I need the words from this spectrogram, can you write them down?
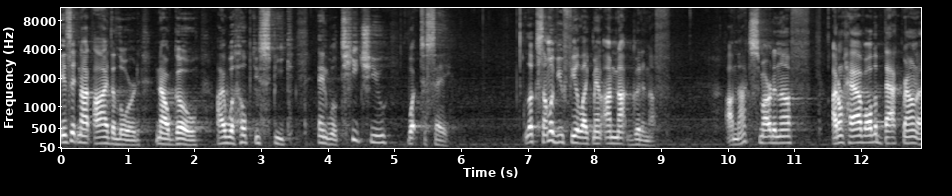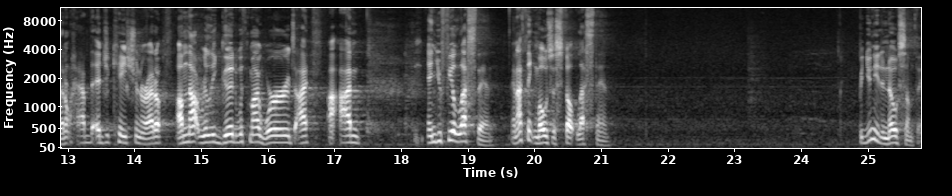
Is it not I, the Lord? Now go, I will help you speak and will teach you what to say. Look, some of you feel like, man, I'm not good enough. I'm not smart enough. I don't have all the background. I don't have the education, or I don't, I'm not really good with my words. I, I, I'm, and you feel less than. And I think Moses felt less than. But you need to know something.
